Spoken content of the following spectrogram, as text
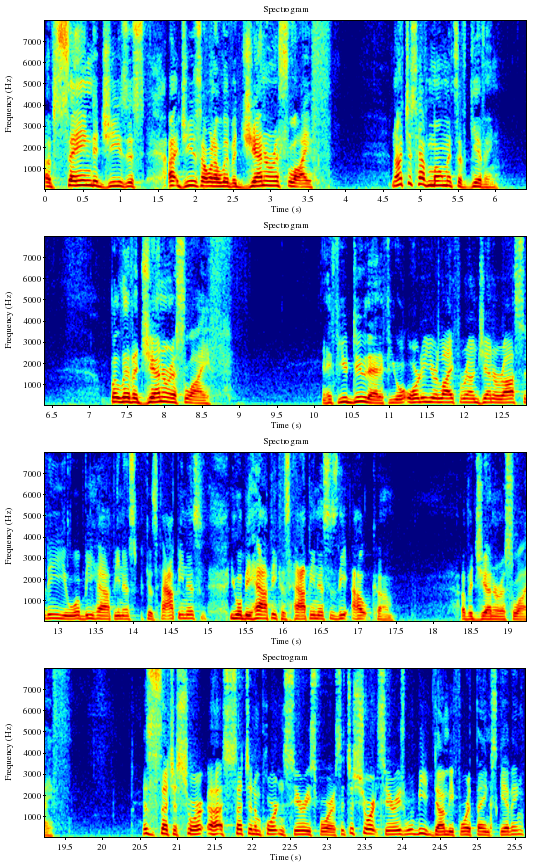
of saying to Jesus, uh, Jesus, I want to live a generous life, not just have moments of giving, but live a generous life And if you do that, if you order your life around generosity, you will be happiness because happiness, you will be happy because happiness is the outcome of a generous life. This is such a short, uh, such an important series for us. It's a short series. We'll be done before Thanksgiving.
